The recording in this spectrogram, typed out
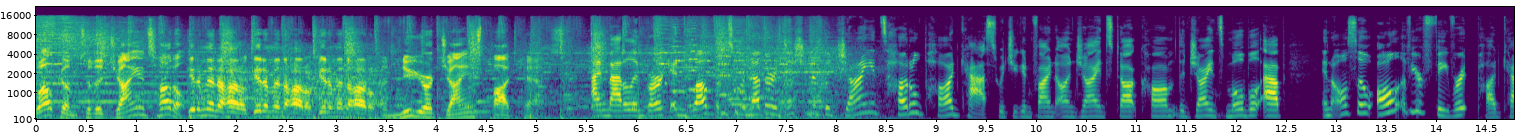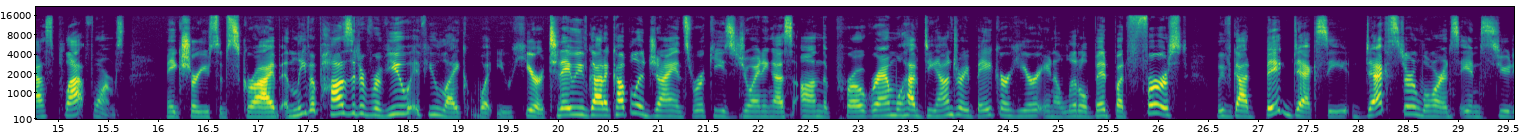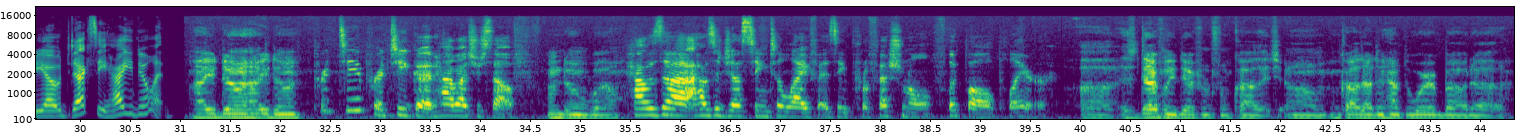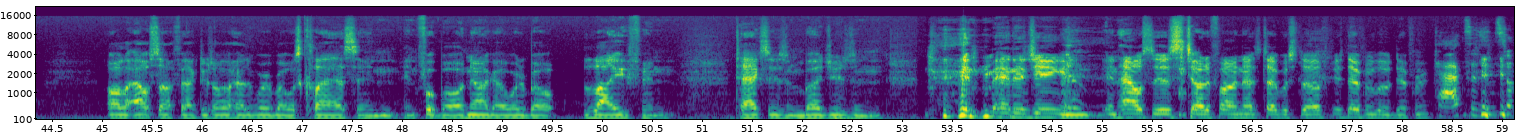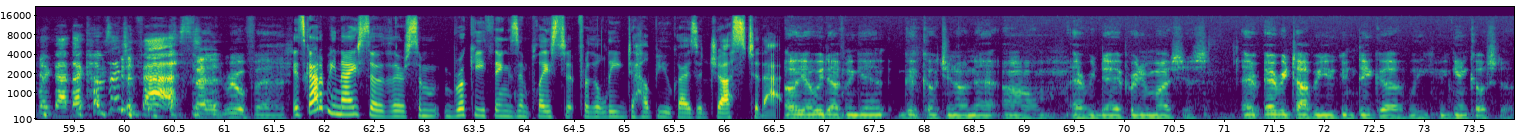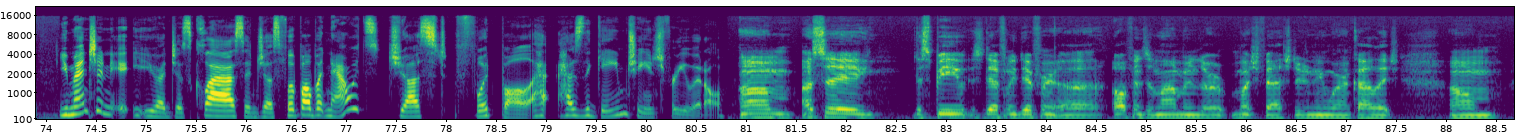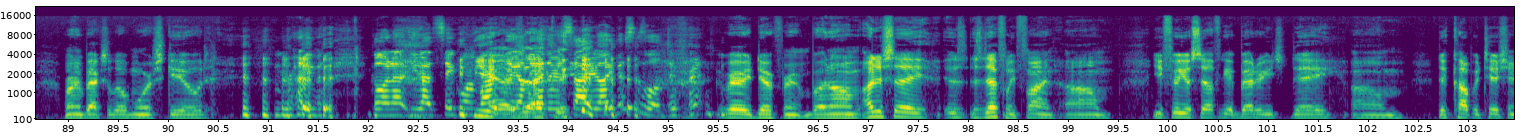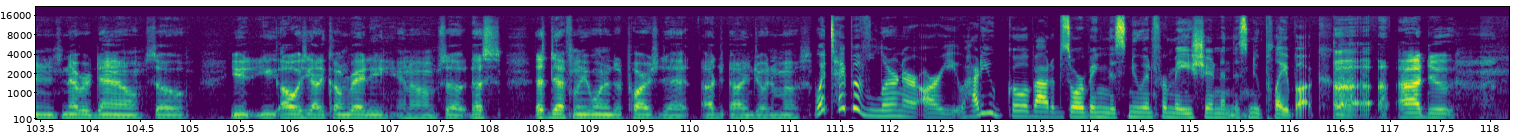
Welcome to the Giants Huddle, Get him in the huddle. Get him in the huddle. Get him in the huddle. a New York Giants podcast. I'm Madelyn Burke, and welcome to another edition of the Giants Huddle podcast, which you can find on Giants.com, the Giants mobile app, and also all of your favorite podcast platforms. Make sure you subscribe and leave a positive review if you like what you hear. Today, we've got a couple of Giants rookies joining us on the program. We'll have DeAndre Baker here in a little bit, but first, we've got Big Dexy, Dexter Lawrence in studio. Dexy, how you doing? How you doing? How you doing? Pretty, pretty good. How about yourself? I'm doing well. How's uh how's adjusting to life as a professional football player? Uh, it's definitely different from college. Um, in college, I didn't have to worry about uh, all the outside factors. All I had to worry about was class and, and football. Now I got to worry about life and taxes and budgets and, and managing and, and houses, try to find that type of stuff. It's definitely a little different. Taxes and stuff like that. That comes at you fast. Fast, real fast. It's got to be nice though. There's some rookie things in place to, for the league to help you guys adjust to that. Oh yeah, we definitely get good coaching on that um, every day, pretty much. Just e- every topic you can think of, we we getting coached up. You mentioned it, you had just class and just football, but now it's just football. H- has the game changed for you at all? Um, I say the speed is definitely different. Uh, offensive linemen are much faster than they were in college. Um, running backs a little more skilled. Running, going out, you got Saquon Yeah, Barkley on the other side. You're like, this is a little different. Very different, but um, I just say it's, it's definitely fun. Um, you feel yourself get better each day. Um, the competition is never down, so you you always got to come ready, and um, so that's that's definitely one of the parts that I, I enjoy the most. What type of learner are you? How do you go about absorbing this new information and this new playbook? uh, I do,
